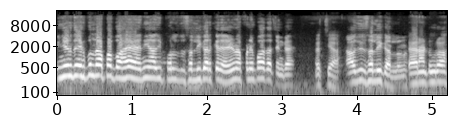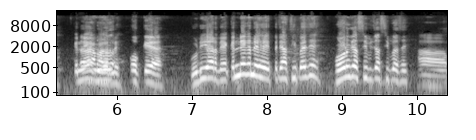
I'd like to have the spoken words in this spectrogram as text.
ਇੰਜਨ ਦੇਖ ਭੁੱਲ ਆਪਾਂ ਬਾਹਰ ਨਹੀਂ ਆਜੀ ਫੁੱਲ ਤਸੱਲੀ ਕਰਕੇ ਲੈ ਜਾਣਾ ਆਪਣੇ ਭਾਅ ਦਾ ਚੰਗਾ ਹੈ। ਅੱਛਾ। ਆਪਦੀ ਤਸੱਲੀ ਕਰ ਲੈਣਾ। ਟਾਇਰਾਂ ਟੂਰਾ ਕਿੰਨੇ ਆ ਮਗਰਲੇ? ਓਕੇ ਗੁੱਡੀ ਯਾਰ ਦੇ ਕਿੰਨੇ ਕਿੰਨੇ ਇਹ? 85 ਪੈਸੇ? ਹੋਣਗੇ 80 85 ਪੈਸੇ। ਹਾਂ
